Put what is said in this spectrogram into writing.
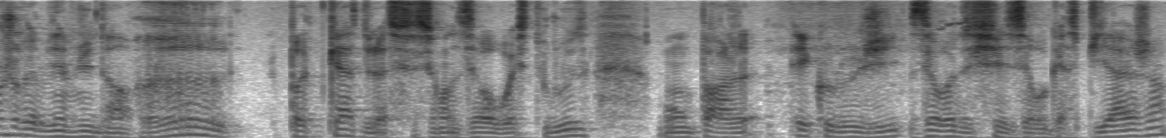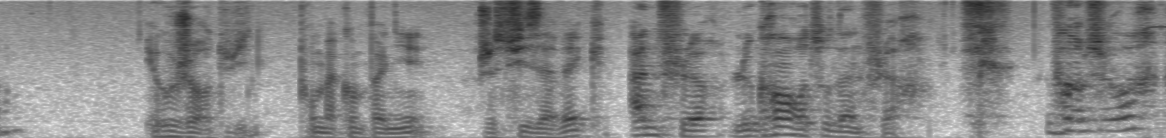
Bonjour et bienvenue dans le podcast de l'association Zéro West Toulouse où on parle écologie, zéro déchet, zéro gaspillage. Et aujourd'hui, pour m'accompagner, je suis avec Anne Fleur, le grand retour d'Anne Fleur. Bonjour.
